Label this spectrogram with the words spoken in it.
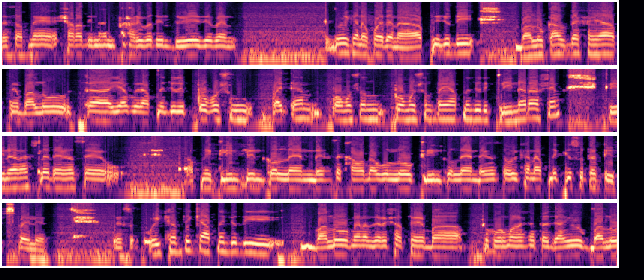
দেখা আপনি সারাদিন হাড়ি পাতিল ধুয়ে যাবেন কিন্তু ওইখানে ফয়দা নাই। আপনি যদি ভালো কাজ দেখাইয়া আপনি ভালো ইয়া করে আপনি যদি প্রমোশন পাইতেন প্রমোশন প্রমোশন পাই আপনি যদি ক্লিনার আসেন ক্লিনার আসলে দেখা যাচ্ছে আপনি ক্লিন ক্লিন করলেন, দেখা যাচ্ছে খাওয়া দাওয়া গুলো ক্লিন করলেন, দেখা যাচ্ছে ওইখানে আপনি কিছুটা টিপস পাইলেন। ওইখান থেকে আপনি যদি ভালো ম্যানেজারের সাথে বা ফোরম্যানের সাথে যাই হোক, ভালো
